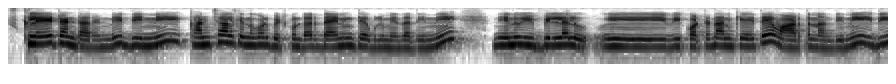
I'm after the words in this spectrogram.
స్క్లేట్ అంటారండి. దీన్ని కంచాల కింద కూడా పెట్టుకుంటారు డైనింగ్ టేబుల్ మీద దీన్ని. నేను ఈ బిళ్ళలు ఇవి కొట్టడానికి అయితే వాడుతున్నాను దీన్ని. ఇది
